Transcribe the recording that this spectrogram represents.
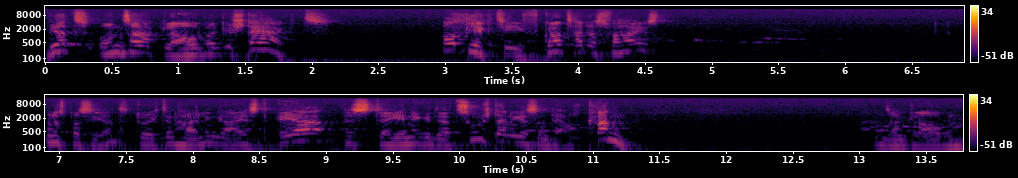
wird unser Glaube gestärkt. Objektiv. Gott hat es verheißen. Und es passiert durch den Heiligen Geist. Er ist derjenige, der zuständig ist und der auch kann, unseren Glauben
